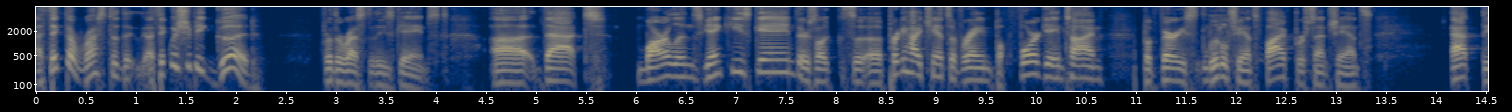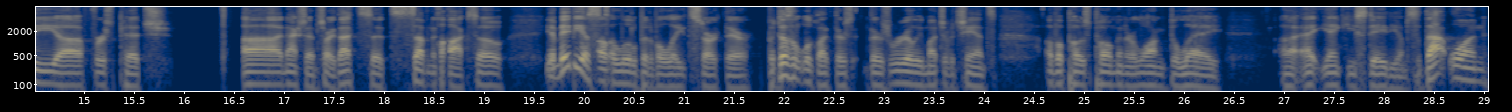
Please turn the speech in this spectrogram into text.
I think the rest of the I think we should be good for the rest of these games. Uh, that Marlins Yankees game, there's a, a, pretty high chance of rain before game time, but very little chance, 5% chance at the uh, first pitch. Uh, and actually, I'm sorry, that's at 7 o'clock. So, yeah, maybe a, a, little bit of a late start there, but doesn't look like there's there's really much of a chance of a postponement or long delay uh, at Yankee Stadium. So that one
